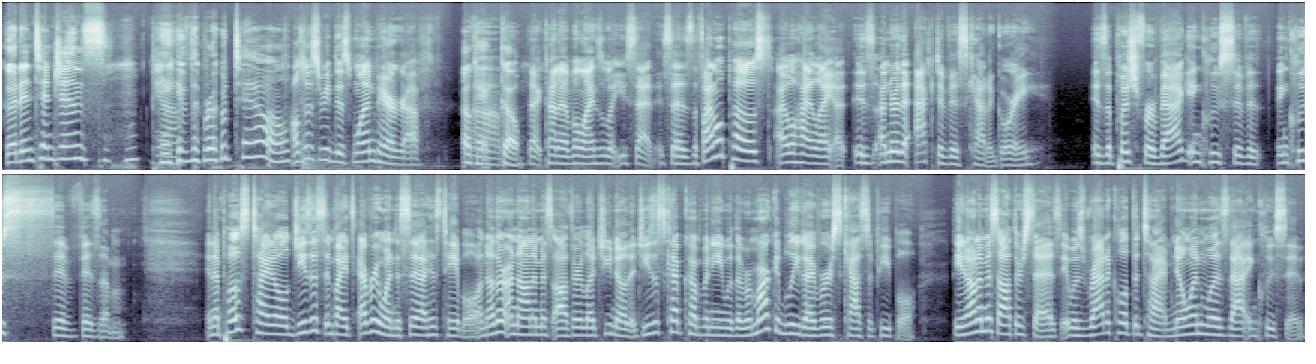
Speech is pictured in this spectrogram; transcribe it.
good intentions pave Yeah. the road to hell I'll just read this one paragraph. um, Okay, go. That kind of aligns with what you said. It says the final post I will highlight is under the activist category, is a push for vague inclusive inclusive In a post titled "Jesus invites everyone to sit at his table," another anonymous author lets you know that Jesus kept company with a remarkably diverse cast of people. The anonymous author says it was radical at the time. No one was that inclusive.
